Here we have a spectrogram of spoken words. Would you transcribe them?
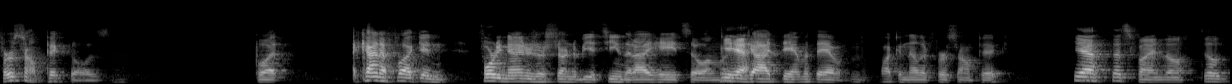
first round pick though is. But I kind of fucking 49ers are starting to be a team that I hate, so I'm like, Yeah. God damn it, they have a fucking another first round pick. Yeah, that's fine though. They'll,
